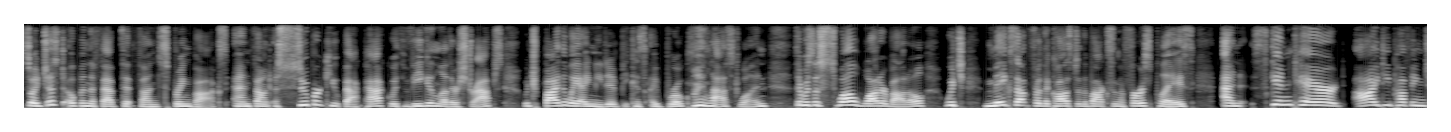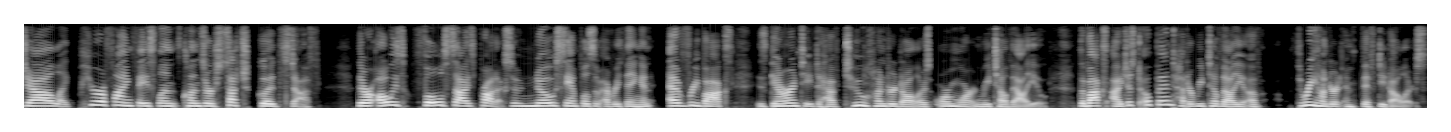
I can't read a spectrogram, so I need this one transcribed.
So I just opened the FabFitFun spring box and found a super cute backpack with vegan leather straps, which by the way I needed because I broke my last one. There was a S'well water bottle, which makes up for the cost of the box in the first place, and skincare, eye depuffing gel, like purifying face cleanser, such good stuff. There are always full size products, so no samples of everything, and every box is guaranteed to have $200 or more in retail value. The box I just opened had a retail value of $350.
